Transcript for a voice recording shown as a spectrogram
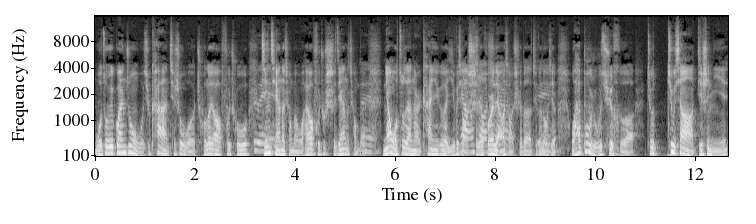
我作为观众，我去看，其实我除了要付出金钱的成本，我还要付出时间的成本。你让我坐在那儿看一个一个小时或者两个小时的这个东西，我还不如去和就就像迪士尼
